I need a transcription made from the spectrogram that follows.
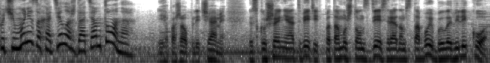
Почему не захотела ждать Антона? Я пожал плечами. Искушение ответить, потому что он здесь, рядом с тобой, было велико.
